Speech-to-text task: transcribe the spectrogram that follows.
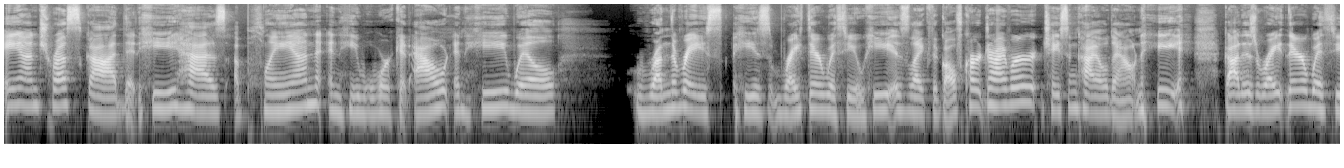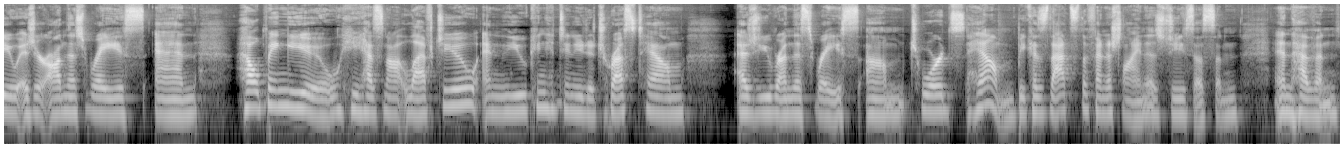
and trust God that He has a plan and He will work it out and He will run the race. He's right there with you. He is like the golf cart driver chasing Kyle down. He God is right there with you as you're on this race and helping you. He has not left you and you can continue to trust him as you run this race um, towards him because that's the finish line is Jesus and and heaven.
